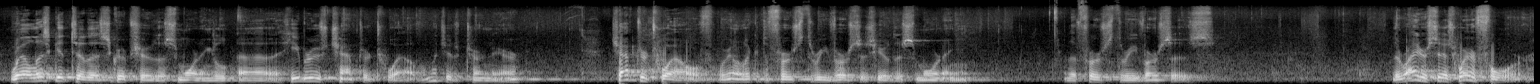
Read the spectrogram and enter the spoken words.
well, let's get to the scripture this morning uh, Hebrews chapter 12. I want you to turn there. Chapter 12, we're going to look at the first three verses here this morning. The first three verses. The writer says, Wherefore,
